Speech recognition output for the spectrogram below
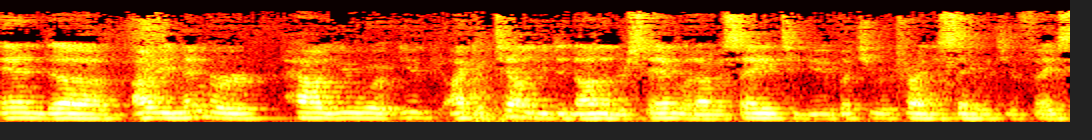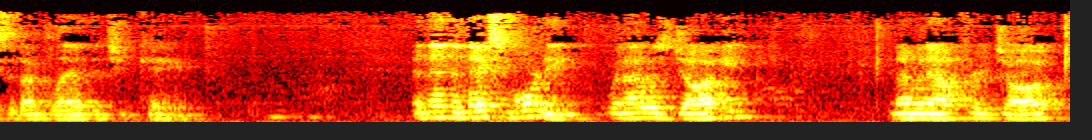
And uh, I remember how you were, you, I could tell you did not understand what I was saying to you, but you were trying to say with your face that I'm glad that you came. And then the next morning, when I was jogging, and I went out for a jog,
